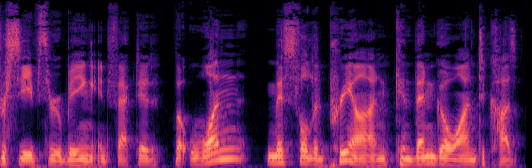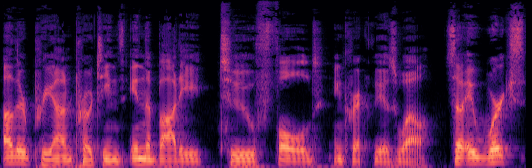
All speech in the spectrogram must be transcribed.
received through being infected. But one misfolded prion can then go on to cause other prion proteins in the body to fold incorrectly as well. So it works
